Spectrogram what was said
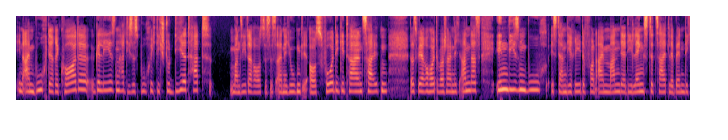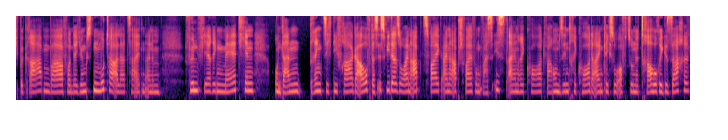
in einem Buch der Rekorde gelesen hat, dieses Buch richtig studiert hat, man sieht daraus, es ist eine Jugend aus vordigitalen Zeiten. Das wäre heute wahrscheinlich anders. In diesem Buch ist dann die Rede von einem Mann, der die längste Zeit lebendig begraben war, von der jüngsten Mutter aller Zeiten, einem fünfjährigen Mädchen. Und dann drängt sich die Frage auf, das ist wieder so ein Abzweig, eine Abschweifung, was ist ein Rekord? Warum sind Rekorde eigentlich so oft so eine traurige Sache?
